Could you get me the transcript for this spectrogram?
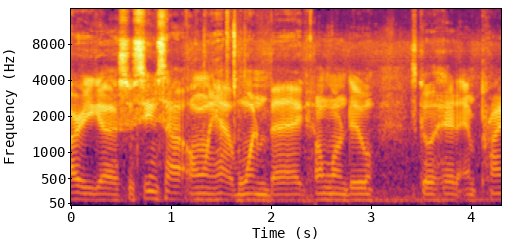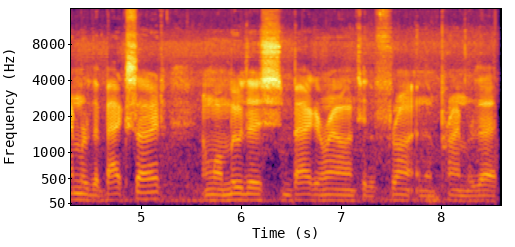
All right, you guys, so it seems I only have one bag. What I'm gonna do is go ahead and primer the backside. I'm gonna move this bag around to the front and then primer that.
